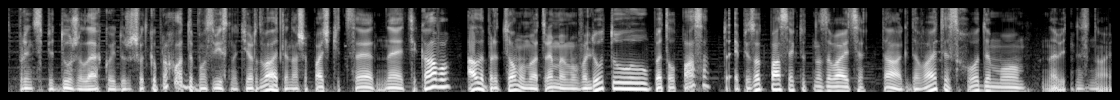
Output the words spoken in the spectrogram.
В принципі, дуже легко і дуже швидко проходимо. Звісно, тір 2 для нашої пачки це не цікаво, але при цьому ми отримаємо валюту Battle Pass, то епізод паса, як тут називається. Так, давайте сходимо, навіть не знаю.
